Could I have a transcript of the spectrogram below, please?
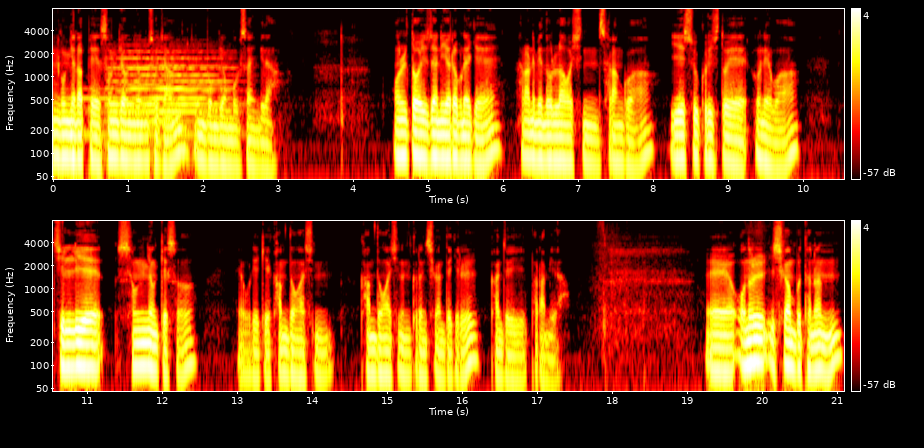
한국연합회 성경연구소장 임봉경 목사입니다. 오늘 또 여전히 여러분에게 하나님의 놀라우신 사랑과 예수 그리스도의 은혜와 진리의 성령께서 우리에게 감동하신 감동하시는 그런 시간 되기를 간절히 바랍니다. 예, 오늘 이 시간부터는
